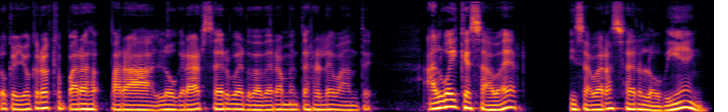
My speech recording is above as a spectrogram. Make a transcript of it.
Lo que yo creo es que para, para lograr ser verdaderamente relevante, algo hay que saber y saber hacerlo bien.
